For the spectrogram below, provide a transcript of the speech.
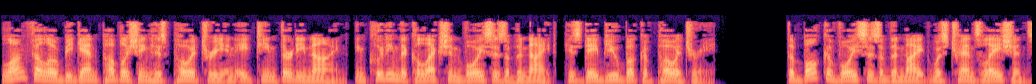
Longfellow began publishing his poetry in 1839, including the collection Voices of the Night, his debut book of poetry. The bulk of Voices of the Night was translations,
